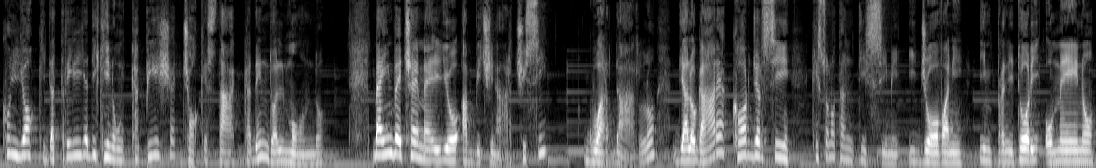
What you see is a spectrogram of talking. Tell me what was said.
con gli occhi da triglia di chi non capisce ciò che sta accadendo al mondo Beh, invece è meglio avvicinarci, sì, guardarlo, dialogare, accorgersi che sono tantissimi i giovani, imprenditori o meno,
